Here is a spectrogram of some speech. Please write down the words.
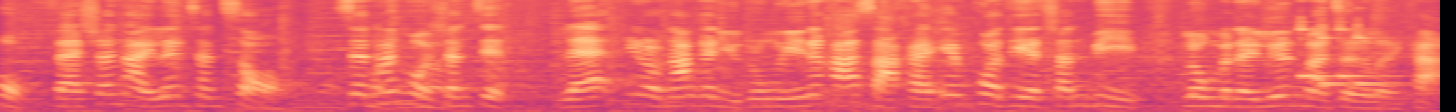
26 Fashion Island ชั้น 2 เซ็นทรัลโฮชั้น 7 และที่เรานั่งกันอยู่ตรงนี้นะคะ สาขา M Quartier ชั้น B ลงบันไดเลื่อนมาเจอเลยค่ะ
